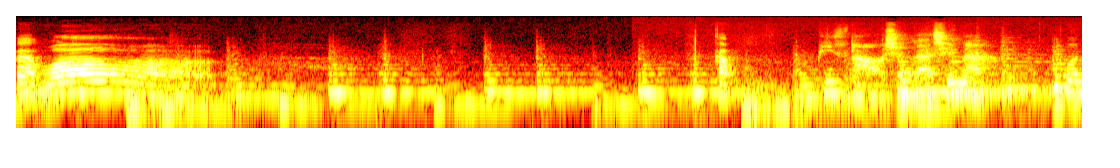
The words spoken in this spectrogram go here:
แบบว่า กับพี่สาวฉันแล้วใช่ไหมควร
